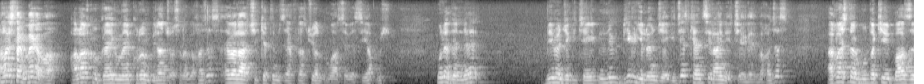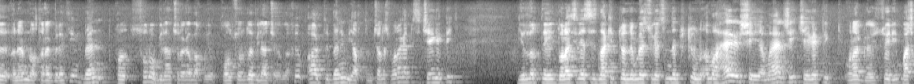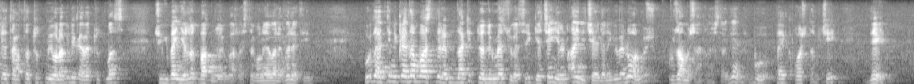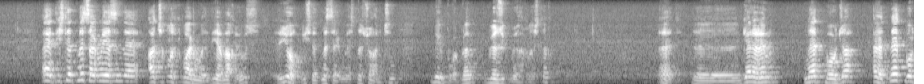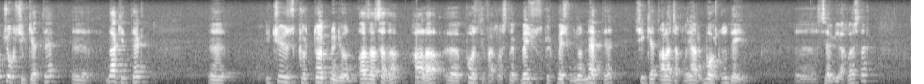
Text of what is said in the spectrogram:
Arkadaşlar merhaba. Alarko gayrimenkulün bilançosuna bakacağız. Evvela şirketimiz enflasyon muhasebesi yapmış. Bu nedenle bir önceki çeyrekli değil, bir yıl önceye gideceğiz. Kendisiyle aynı çeyreğe bakacağız. Arkadaşlar buradaki bazı önemli noktalar belirteyim. Ben solo bilançolara bakmıyorum. Konsolide bilançolara bakıyorum. Artı benim yaptığım çalışmalar hepsi çeyreklik. Yıllık değil. Dolayısıyla siz nakit döndürme süresinden tutun ama her şey ama her şey çeyreklik. Ona göre söyleyeyim. Başka bir tarafta tutmuyor olabilir. Evet tutmaz. Çünkü ben yıllık bakmıyorum arkadaşlar. Onu evvela belirteyim. Burada etkinliklerden bahsedelim. Nakit döndürme süresi geçen yılın aynı çeyreğine göre ne olmuş? Uzamış arkadaşlar değil mi? Bu pek hoş da bir şey değil. Evet işletme sermayesinde açıklık var mı diye bakıyoruz. Yok işletme sermayesinde şu an için bir problem gözükmüyor arkadaşlar. Evet. e, gelelim net borca. Evet net borç çok şirkette. E, nakitler e, 244 milyon azalsa da hala e, pozitif arkadaşlar. 545 milyon nette şirket alacaklı yani borçlu değil e, sevgili arkadaşlar.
